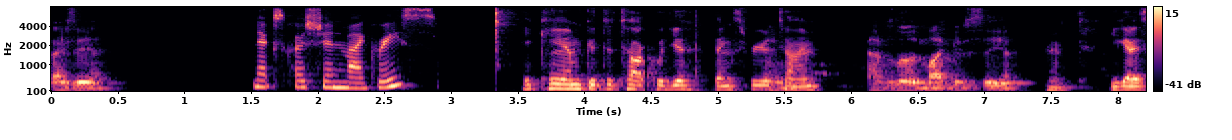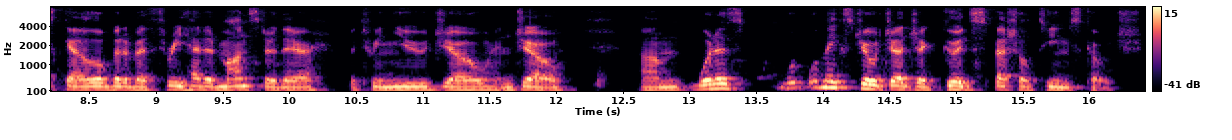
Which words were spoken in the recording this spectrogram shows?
Thanks, Ian. Next question, Mike Reiss. Hey, Cam, good to talk with you. Thanks for your Hey. time. Absolutely, Mike. Good to see you. You guys got a little bit of a three-headed monster there between you, Joe, and Joe. Um, what is what, what makes Joe Judge a good special teams coach?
